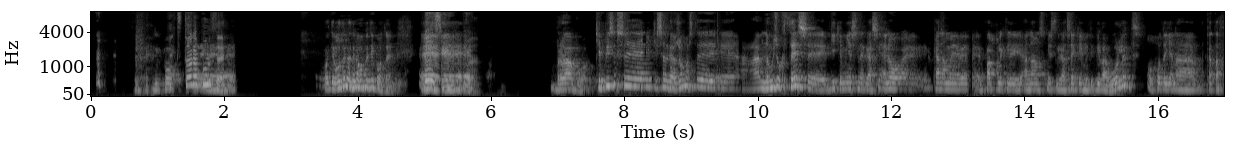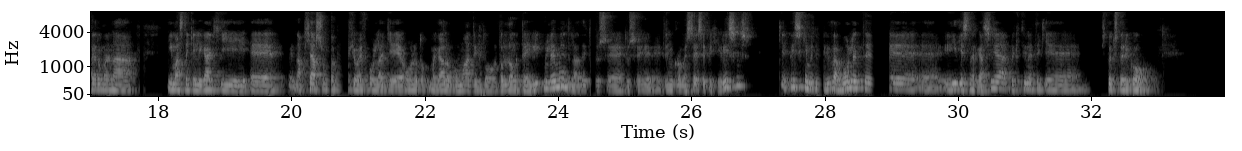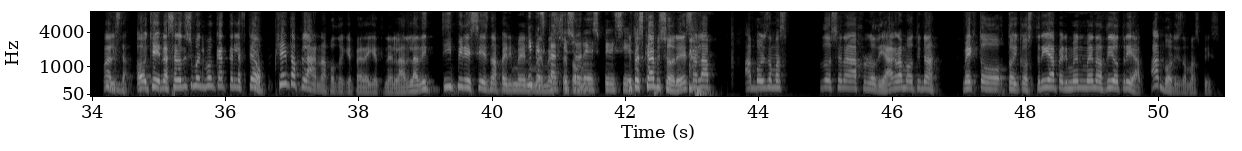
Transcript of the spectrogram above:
Λοιπόν, τώρα που ήρθε. Ε, εγώ δεν, δεν έχω πει τίποτε. Ναι, ε, Μπράβο. Και επίσης ε, και συνεργαζόμαστε. Ε, νομίζω χθες ε, βγήκε μια συνεργασία. Ενώ ε, κάναμε publicly announced μια συνεργασία και με την Viva Wallet. Οπότε για να καταφέρουμε να είμαστε και λιγάκι ε, να πιάσουμε πιο εύκολα και όλο το μεγάλο κομμάτι, το, το long tail που λέμε, δηλαδή τους, ε, τους, ε, τις μικρομεσαίες επιχειρήσεις. Και επίσης και με την Viva Wallet ε, ε, η ίδια συνεργασία επεκτείνεται και στο εξωτερικό. Μάλιστα. Okay, να σε ρωτήσουμε λοιπόν κάτι τελευταίο. Ποια είναι τα πλάνα από εδώ και πέρα για την Ελλάδα, δηλαδή τι υπηρεσίες να περιμένουμε Είπες μέσα κάποιες σε ωραίες υπηρεσίες. Είπες κάποιες ωραίες, αλλά αν μπορείς να μας δώσεις ένα χρονοδιάγραμμα ότι να, μέχρι το, το 23 περιμένουμε ένα 2-3. Αν μπορείς να μας πεις.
